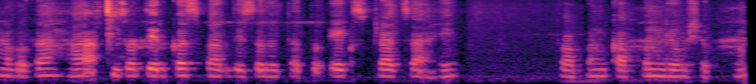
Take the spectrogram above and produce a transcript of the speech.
हा बघा हा जो तिरकस भाग दिसत होता तो एक्स्ट्राचा आहे. तो आपण कापून घेऊ शकतो.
